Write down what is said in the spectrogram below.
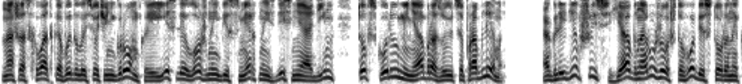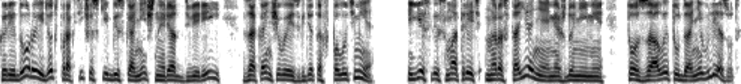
Наша схватка выдалась очень громко, и если ложный бессмертный здесь не один, то вскоре у меня образуются проблемы. Оглядевшись, я обнаружил, что в обе стороны коридора идет практически бесконечный ряд дверей, заканчиваясь где-то в полутьме. Если смотреть на расстояние между ними, то залы туда не влезут.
